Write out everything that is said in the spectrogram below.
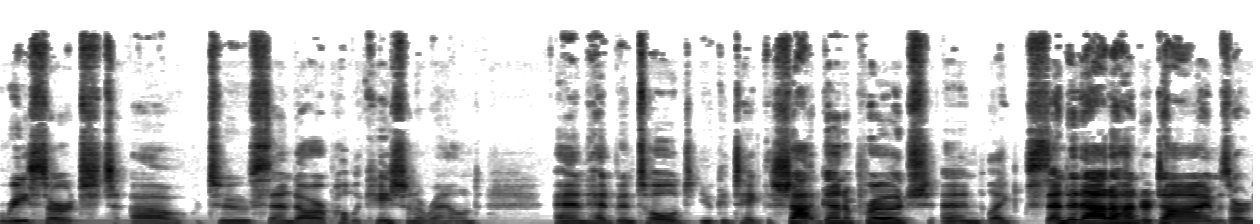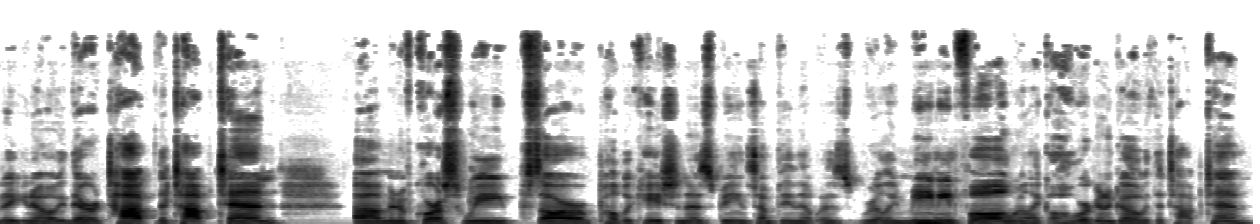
researched uh, to send our publication around and had been told you could take the shotgun approach and like send it out a hundred times or you know their top the top 10 um, and of course we saw our publication as being something that was really meaningful and we're like oh we're going to go with the top 10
